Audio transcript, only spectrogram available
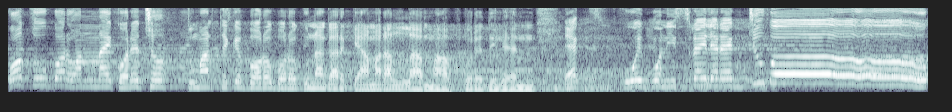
কত বড় অন্যায় করেছ? তোমার থেকে বড় বড় গুণাগারকে আমার আল্লাহ মাফ করে দিলেন। এক, ওই বন ইসরায়েলের এক যুবক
